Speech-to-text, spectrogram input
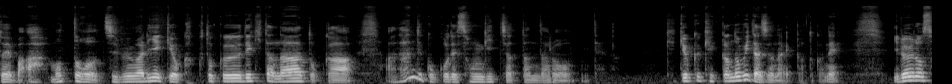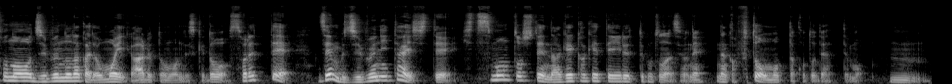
例えばあもっと自分は利益を獲得できたなとかあなんでここで損切っちゃったんだろうみたいな結局結果伸びたじゃないかとかねいろいろその自分の中で思いがあると思うんですけどそれって全部自分に対して質問として投げかけているってことなんですよねなんかふと思ったことであっても。うん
